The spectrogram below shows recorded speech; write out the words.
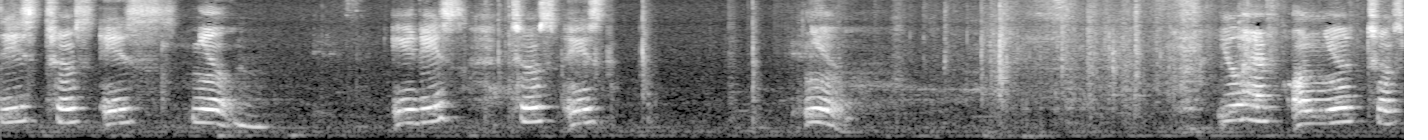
this tooth is new. Mm. It is tooth is new. You have a new tooth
